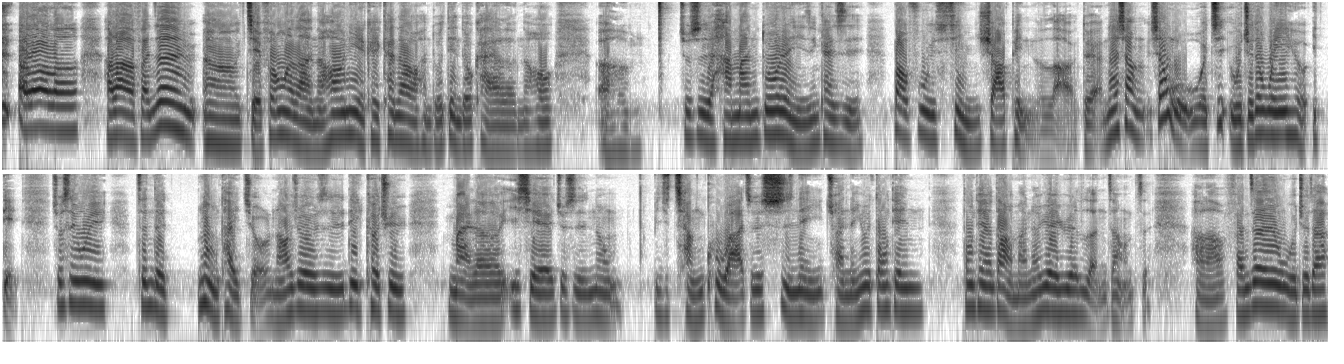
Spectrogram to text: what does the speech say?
好了好了好了，反正嗯解封了啦，然后你也可以看到很多店都开了，然后呃就是还蛮多人已经开始报复性 shopping 了啦，对啊，那像像我我记我觉得唯一有一点，就是因为真的弄太久了，然后就是立刻去买了一些就是那种。比较长裤啊，就是室内穿的，因为冬天冬天要到了嘛，然后越来越冷这样子。好了，反正我觉得，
